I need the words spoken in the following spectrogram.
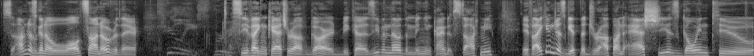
So I'm just gonna waltz on over there. See if I can catch her off guard because even though the minion kind of stalked me, if I can just get the drop on Ashe, she is going to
